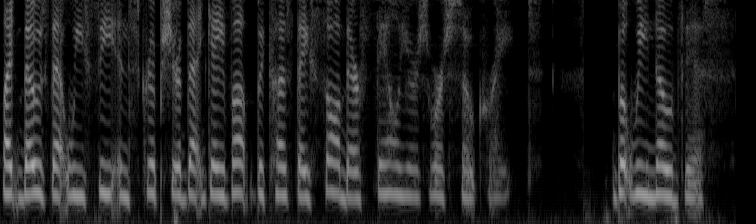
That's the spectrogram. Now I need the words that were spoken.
like those that we see in Scripture that gave up because they saw their failures were so great. But we know this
